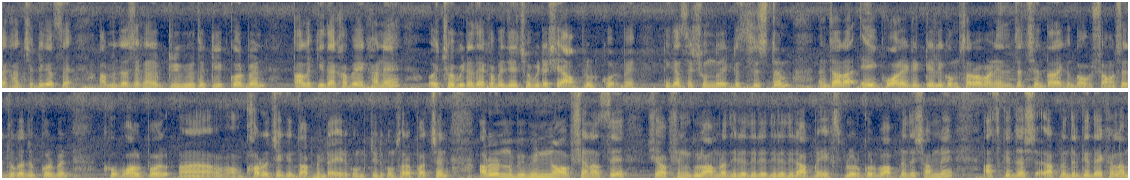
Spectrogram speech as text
দেখাচ্ছে, ঠিক আছে? আপনি জাস্ট এখানে প্রিভিউতে ক্লিক করবেন, তাহলে কি দেখাবে? এখানে ওই ছবিটা দেখাবে যে ছবিটা সে আপলোড করবে, ঠিক আছে? সুন্দর একটি সিস্টেম যারা এই কোয়ালিটির টেলিকম সার্ভার বানিয়ে দিতে চাচ্ছেন, তারা কিন্তু অবশ্যই আমার সাথে যোগাযোগ করবেন। খুব অল্প খরচে কিন্তু আপনি এটা এরকম টেলিকম সার্ভার পাচ্ছেন। আরও বিভিন্ন অপশান আছে। সেই অপশানগুলো আমরা ধীরে ধীরে ধীরে ধীরে আপনি এক্সপ্লোর করব আপনাদের সামনে। আজকে জাস্ট আপনাদেরকে দেখালাম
